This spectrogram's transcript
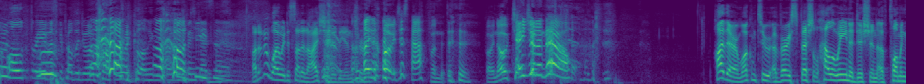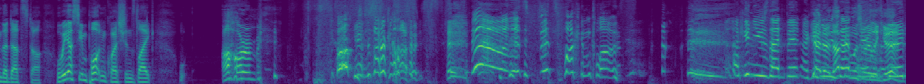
all three of us could probably do a proper recording. Oh, Jesus. I don't know why we decided I should do the intro. I know it just happened. Oh no, changing it now. Hi there, and welcome to a very special Halloween edition of Plumbing the Death Star, where we ask the important questions like a horror. Oh, you're so close. No, it's it's fucking close. I can use that bit. I can yeah, no, use that, that bit was bit. really It's good.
